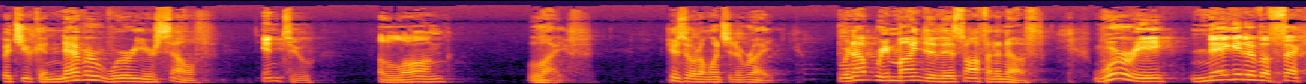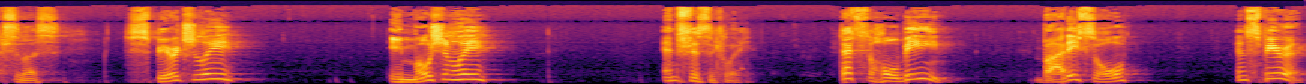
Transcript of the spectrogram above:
but you can never worry yourself into a long life. Here's what I want you to write. We're not reminded of this often enough. Worry negative affects us spiritually, emotionally, and physically. That's the whole being. Body, soul, and spirit.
